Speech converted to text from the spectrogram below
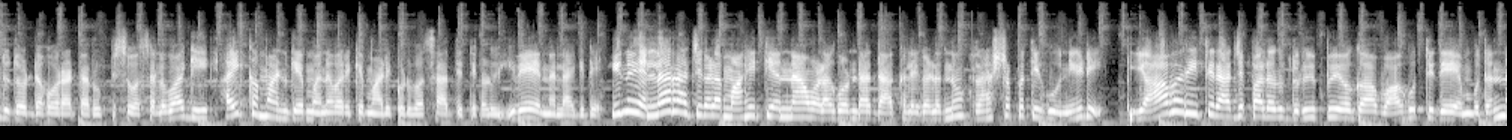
ದೊಡ್ಡ ಹೋರಾಟ ರೂಪಿಸುವ ಸಲುವಾಗಿ ಹೈಕಮಾಂಡ್ಗೆ ಮನವರಿಕೆ ಮಾಡಿಕೊಡುವ ಸಾಧ್ಯತೆಗಳು ಇವೆ ಎನ್ನಲಾಗಿದೆ. ಇನ್ನು ಎಲ್ಲಾ ರಾಜ್ಯಗಳ ಮಾಹಿತಿಯನ್ನ ಒಳಗೊಂಡ ದಾಖಲೆಗಳನ್ನು ರಾಷ್ಟ್ರಪತಿಗೂ ನೀಡಿ ಯಾವ ರೀತಿ ರಾಜ್ಯಪಾಲರು ದುರುಪಯೋಗವಾಗುತ್ತಿದೆ ಎಂಬುದನ್ನ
